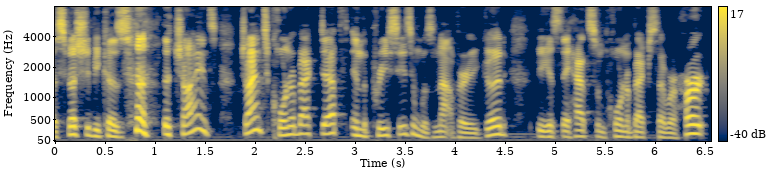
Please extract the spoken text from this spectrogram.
Especially because the Giants Giants cornerback depth in the preseason was not very good because they had some cornerbacks that were hurt.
